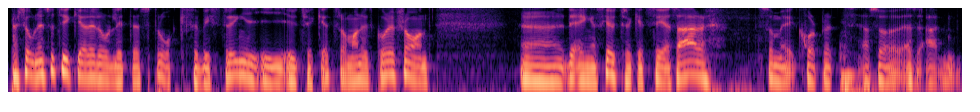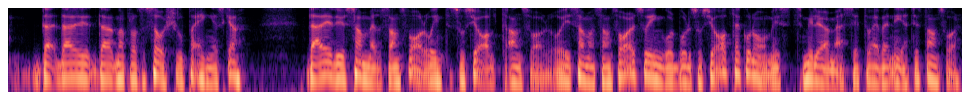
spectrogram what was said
personligen så tycker jag det råder lite språkförbistring i, i uttrycket. För om man utgår ifrån eh, det engelska uttrycket CSR som är corporate, alltså, alltså där, där, där man pratar social på engelska. Där är det ju samhällsansvar och inte socialt ansvar. Och i samhällsansvaret så ingår både socialt, ekonomiskt, miljömässigt och även etiskt ansvar.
